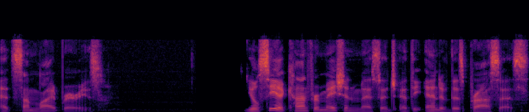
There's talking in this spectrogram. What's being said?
at some libraries. You'll see a confirmation message at the end of this process.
